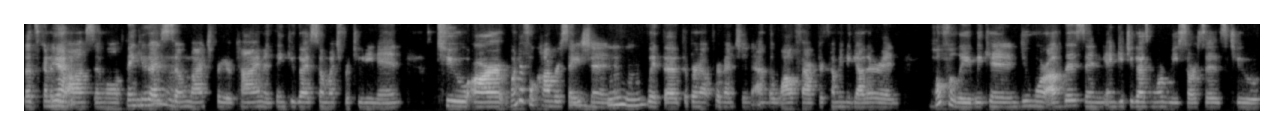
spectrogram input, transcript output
That's going to be awesome. Well, thank you guys Yeah. so much for your time and thank you guys so much for tuning in to our wonderful conversation Mhm. with the, the burnout prevention and the wow factor coming together and hopefully we can do more of this and, and get you guys more resources to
